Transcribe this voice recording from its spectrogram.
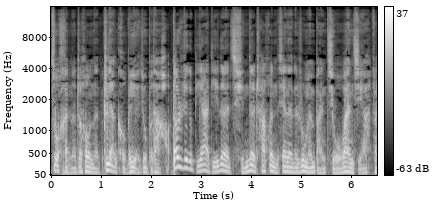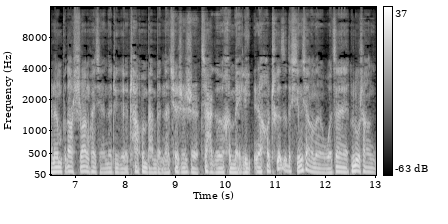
做狠了之后呢，质量口碑也就不大好。倒是这个比亚迪的秦的插混，现在的入门版九万几啊，反正不到十万块钱的这个插混版本呢，确实是价格很美丽。然后车子的形象呢，我在路上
